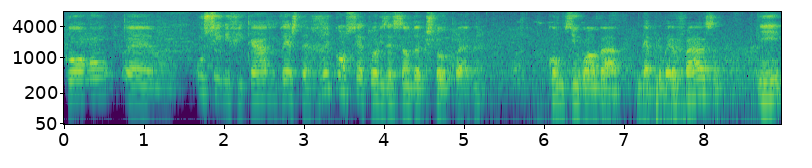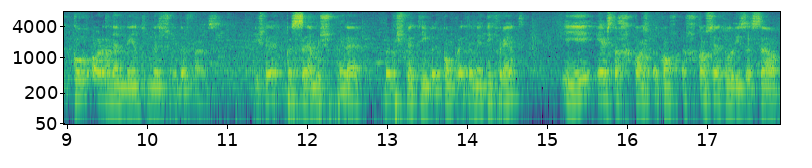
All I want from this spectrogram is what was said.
como um, o significado desta reconceptualização da questão urbana com desigualdade na primeira fase e com ordenamento na segunda fase. Isto é, passamos para uma perspectiva completamente diferente e esta reconceptualização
